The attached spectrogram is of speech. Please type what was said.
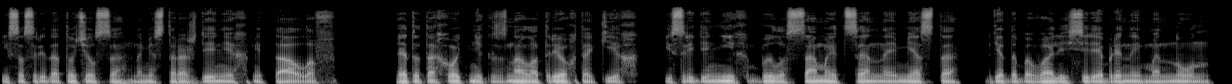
и сосредоточился на месторождениях металлов. Этот охотник знал о трех таких, и среди них было самое ценное место, где добывали серебряный менун.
